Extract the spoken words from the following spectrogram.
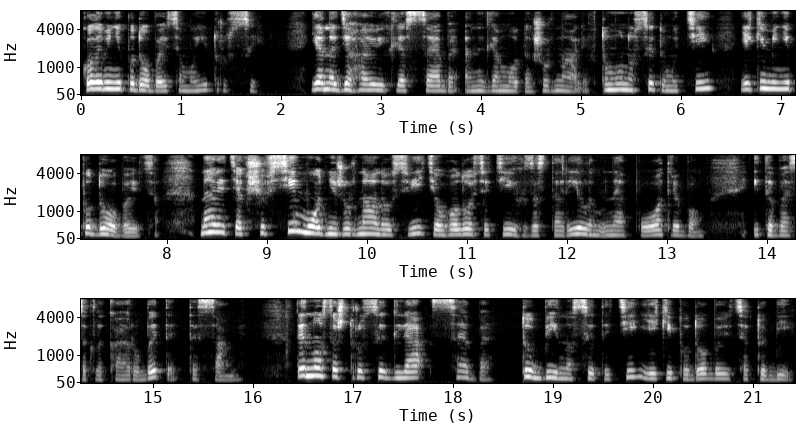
коли мені подобаються мої труси. Я надягаю їх для себе, а не для модних журналів, тому носитиму ті, які мені подобаються, навіть якщо всі модні журнали у світі оголосять їх застарілим непотребом, і тебе закликаю робити те саме. Ти носиш труси для себе, тобі носити ті, які подобаються тобі.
